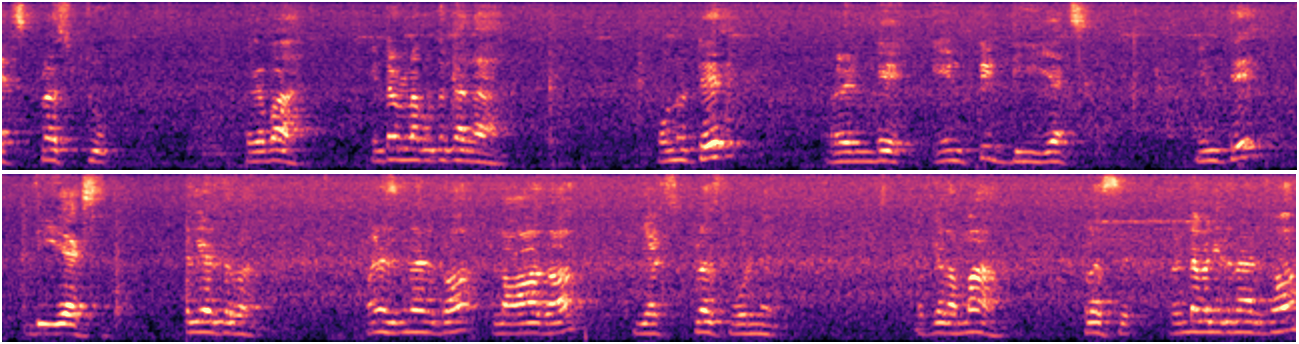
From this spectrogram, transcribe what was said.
எக்ஸ் ப்ளஸ் டூ ஓகேப்பா இன்டர்வல்லாம் கொடுத்துருக்காங்க. ஒன்று டு ரெண்டு இன்ட்டு டிஎக்ஸ் இன்ட்டு டிஎக்ஸ் வெளியே எடுத்துடுறேன். மைனஸ் என்ன இருக்கும்? லாகா எக்ஸ் ப்ளஸ் ஒன்று ஓகேலாம்மா ப்ளஸ் ரெண்டாம் வெளியே என்ன இருக்கும்?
